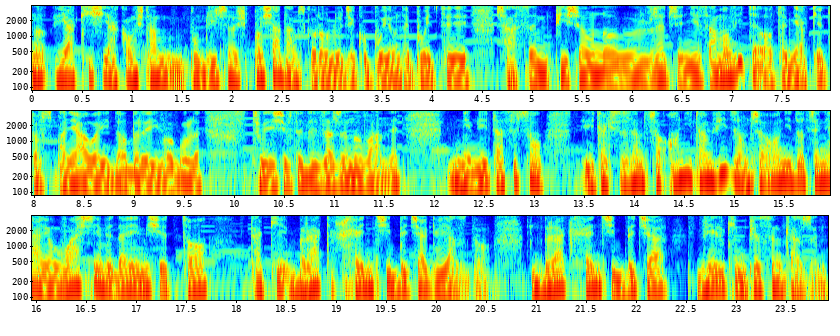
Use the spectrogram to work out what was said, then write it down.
no jakiś, jakąś tam publiczność posiadam, skoro ludzie kupują te płyty, czasem piszą no, rzeczy niesamowite o tym, jakie to wspaniałe i dobre i w ogóle czuję się wtedy zażenowany. Niemniej tacy są. I tak się zastanawiam, co oni tam widzą, co oni doceniają. Właśnie wydaje mi się to taki brak chęci bycia gwiazdą, brak chęci bycia wielkim piosenkarzem.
